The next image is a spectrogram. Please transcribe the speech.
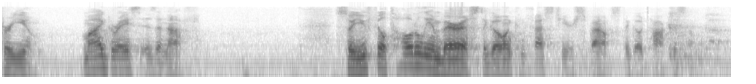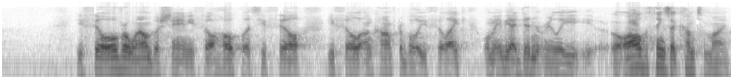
for you. My grace is enough. So you feel totally embarrassed to go and confess to your spouse, to go talk to someone. You feel overwhelmed with shame. You feel hopeless. You feel, you feel uncomfortable. You feel like, well, maybe I didn't really, all the things that come to mind.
